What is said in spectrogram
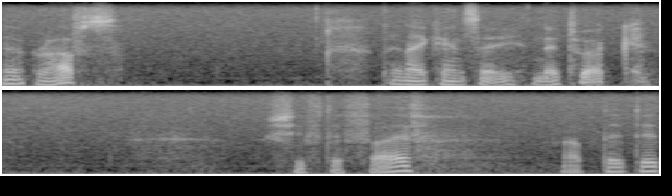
here graphs then I can say network shift F5 update it.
